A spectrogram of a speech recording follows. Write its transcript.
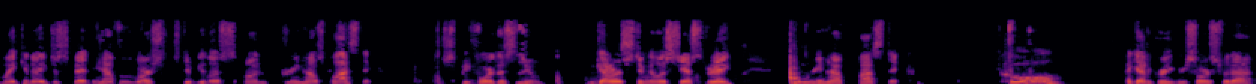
Mike and I just spent half of our stimulus on greenhouse plastic just before this Zoom. We got our stimulus yesterday. Greenhouse plastic. Cool. I got a great resource for that.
